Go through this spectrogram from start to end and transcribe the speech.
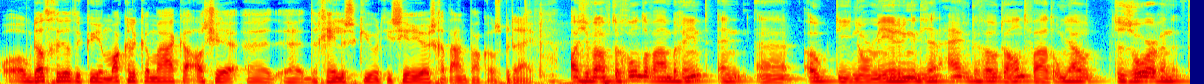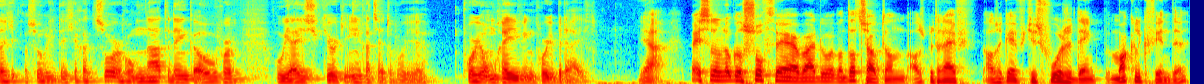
ook dat gedeelte kun je makkelijker maken als je uh, de gehele security serieus gaat aanpakken als bedrijf. Als je vanaf de grond af aan begint en ook die normeringen, die zijn eigenlijk de grote handvaten om jou te zorgen, dat je, sorry, dat je gaat zorgen om na te denken over hoe jij je security in gaat zetten voor je, voor je omgeving, voor je bedrijf. Ja, maar is er dan ook wel software waardoor, want dat zou ik dan als bedrijf, als ik eventjes voor ze denk, makkelijk vinden.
